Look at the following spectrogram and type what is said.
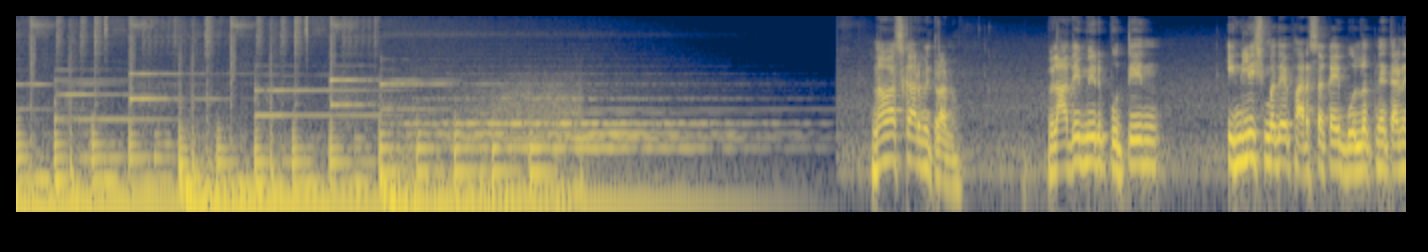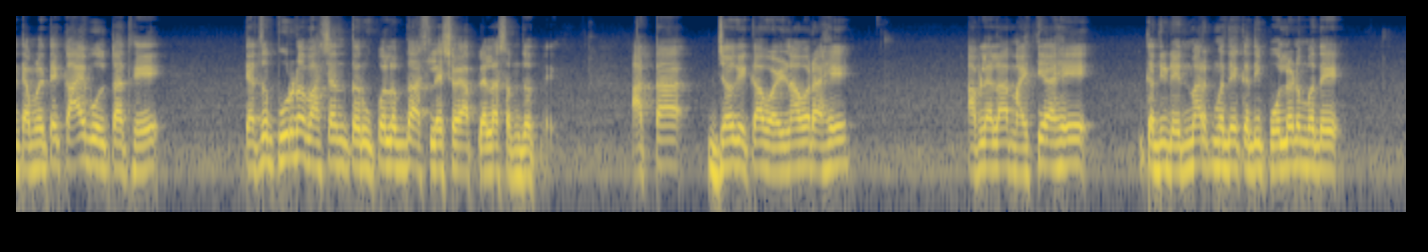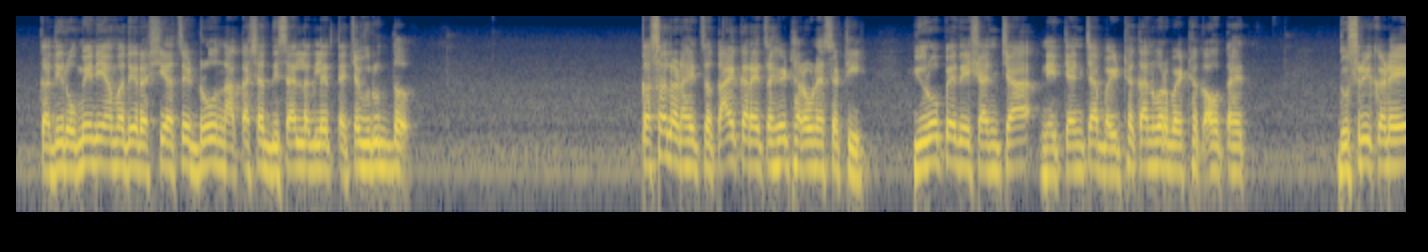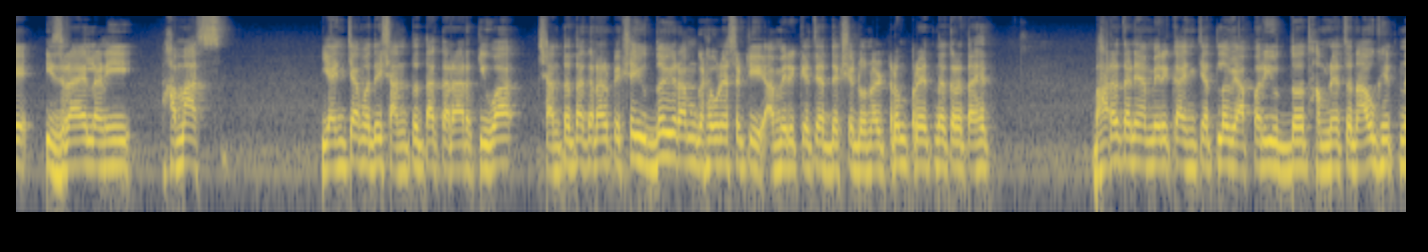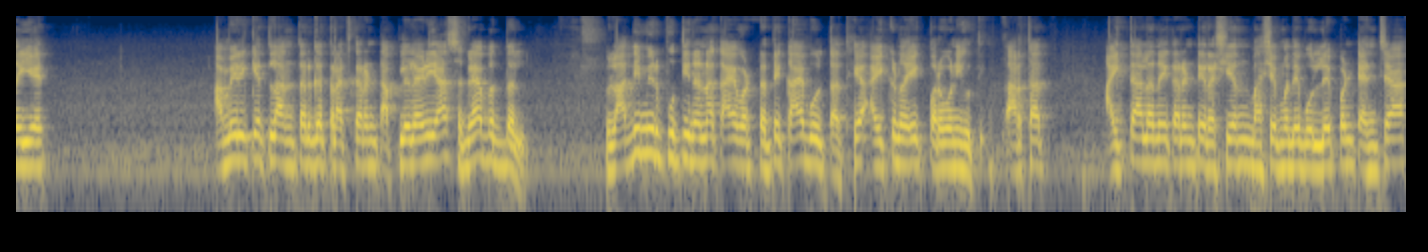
नमस्कार मित्रांनो. Vladimir Putin इंग्लिशमध्ये फारसं काही बोलत नाहीत आणि त्यामुळे ते काय बोलतात हे त्याचं पूर्ण भाषांतर उपलब्ध असल्याशिवाय आपल्याला समजत नाही. आत्ता जग एका वळणावर आहे. आपल्याला माहिती आहे कधी डेन्मार्कमध्ये कधी पोलंडमध्ये कधी रोमेनियामध्ये रशियाचे ड्रोन आकाशात दिसायला लागलेत त्याच्याविरुद्ध कसं लढायचं काय करायचं हे ठरवण्यासाठी युरोपीय देशांच्या नेत्यांच्या बैठकांवर बैठका होत आहेत. दुसरीकडे इस्रायल आणि हमास यांच्यामध्ये शांतता करार किंवा शांतता करारपेक्षा युद्धविराम घडवण्यासाठी अमेरिकेचे अध्यक्ष डोनाल्ड ट्रम्प प्रयत्न करत आहेत. भारत आणि अमेरिका यांच्यातलं व्यापारी युद्ध थांबण्याचं नाव घेत नाही आहे अमेरिकेतलं अंतर्गत राजकारण टापलेलं आहे आणि या सगळ्याबद्दल व्लादिमीर पुतीन यांना काय वाटतं ते काय बोलतात हे ऐकणं एक पर्वणी होती. अर्थात ऐकता आलं नाही कारण ते रशियन भाषेमध्ये बोलले पण त्यांच्या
